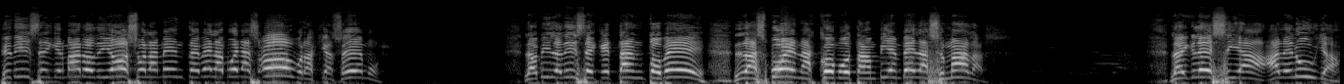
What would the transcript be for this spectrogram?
Y dicen, hermano, Dios solamente ve las buenas obras que hacemos. La Biblia dice que tanto ve las buenas como también ve las malas. La iglesia, aleluya.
